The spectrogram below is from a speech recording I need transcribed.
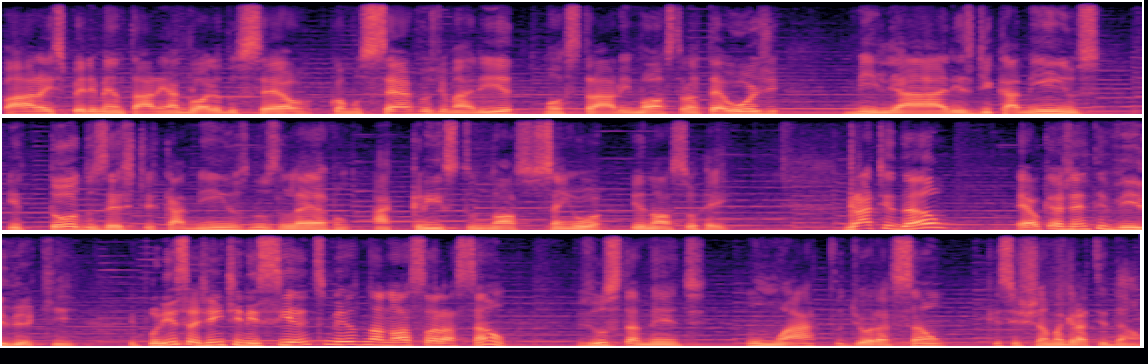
para experimentarem a glória do céu, como servos de Maria mostraram e mostram até hoje milhares de caminhos e todos estes caminhos nos levam a Cristo, nosso Senhor e nosso Rei. Gratidão é o que a gente vive aqui e por isso a gente inicia antes mesmo na nossa oração, justamente um ato de oração que se chama gratidão.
